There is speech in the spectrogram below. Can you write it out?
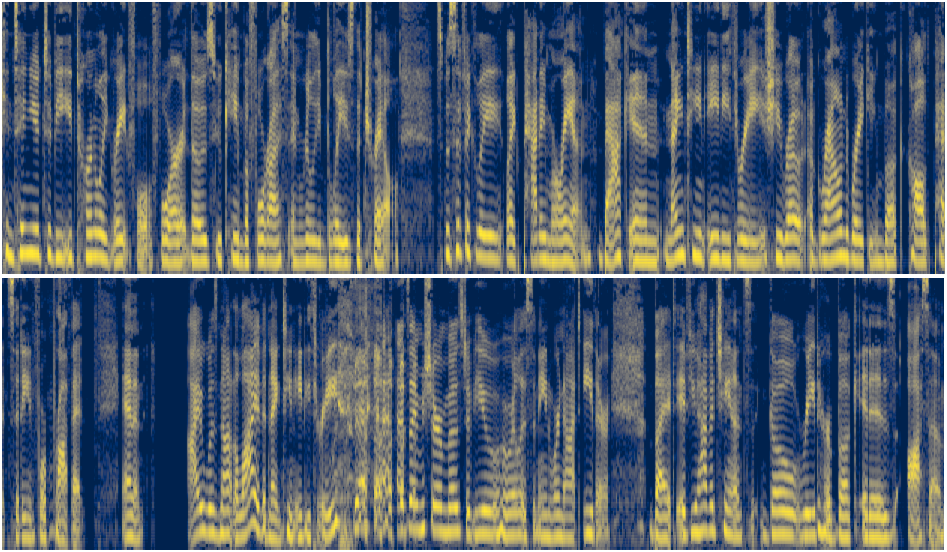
continue to be eternally grateful for those who came before us and really blazed the trail. Specifically, like Patti Moran, back in 1983, she wrote a groundbreaking book called Pet Sitting for Profit. And I was not alive in 1983, as I'm sure most of you who are listening were not either. But if you have a chance, go read her book. It is awesome.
